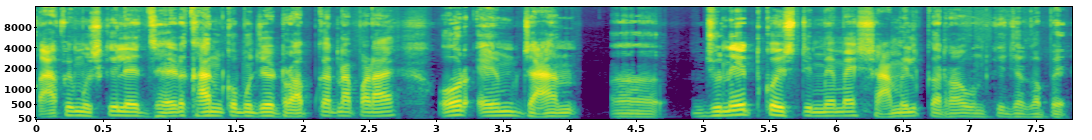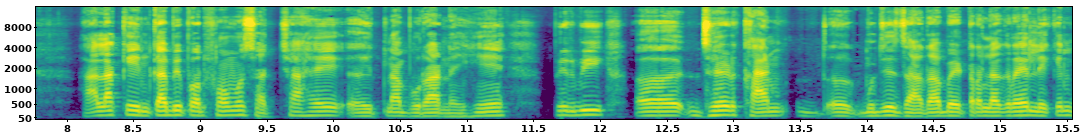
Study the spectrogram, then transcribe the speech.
काफ़ी मुश्किल है। जैड खान को मुझे ड्रॉप करना पड़ा है और एम जान जुनेद को इस टीम में मैं शामिल कर रहा हूँ उनकी जगह पे। हालाँकि इनका भी परफॉर्मेंस अच्छा है, इतना बुरा नहीं है फिर भी जेड खान मुझे ज़्यादा बेटर लग रहे हैं, लेकिन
